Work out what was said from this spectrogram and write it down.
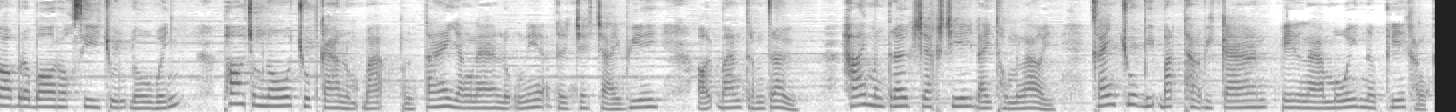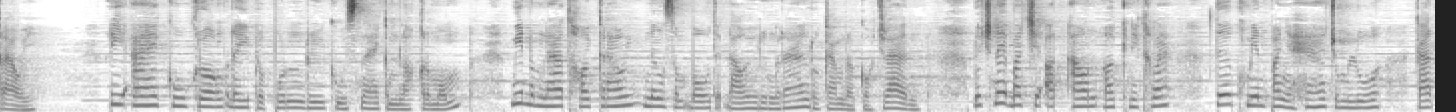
កបរបររកស៊ីជួញដូរវិញផលចំណូលជួបការលំបាកប៉ុន្តែយ៉ាងណាលោកអ្នកត្រូវចេះចាយវាយឲ្យបានត្រឹមត្រូវ ហើយមិនត្រូវខ្ជះខ្ជាយដៃធំឡើយក្រែងជួបវិបត្តិថវិកាពេលណាមួយនៅគ្រាខាងក្រោយរីឯគូក្រងប្តីប្រពន្ធឬគូស្នេហ៍កំឡោះក្រមុំ មានដំណើរថយក្រោយនិងសម្បូរទៅដោយរឿងរ៉ាវរកម្មរកុសច្រើនដូច្នេះបើជាអត់ឱនឲ្យគ្នាខ្លះទើបគ្មានបញ្ហាចំនួនកើត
